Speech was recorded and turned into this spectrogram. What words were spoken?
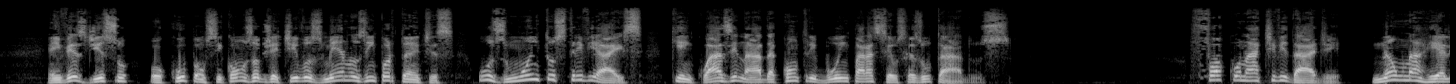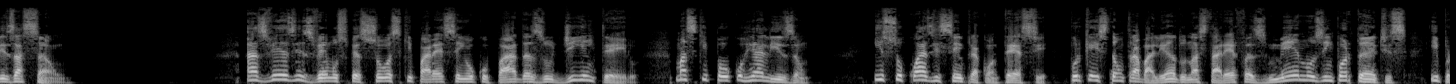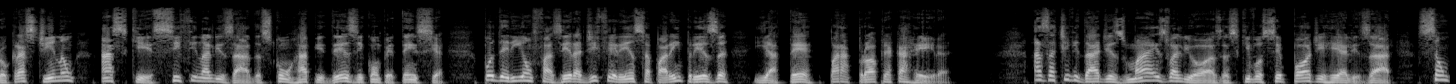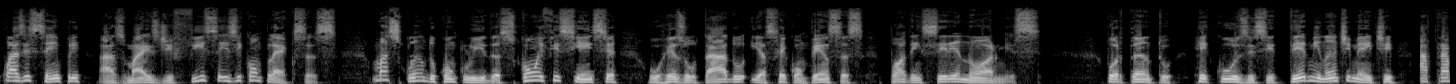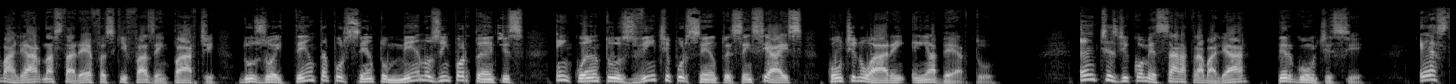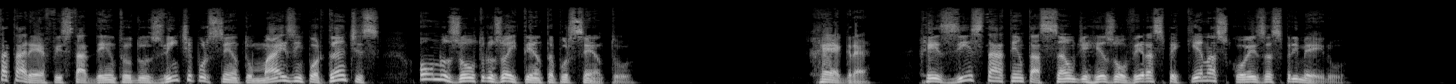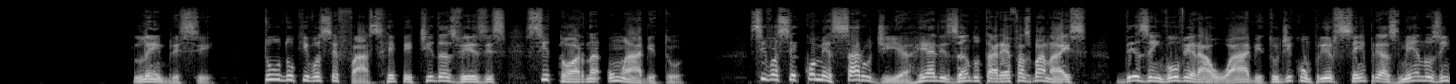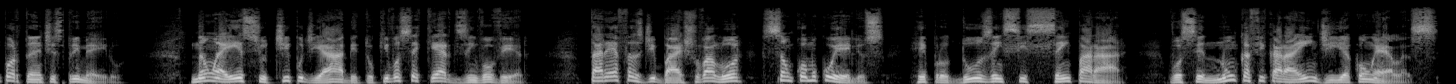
Em vez disso, ocupam-se com os objetivos menos importantes, os muitos triviais, que em quase nada contribuem para seus resultados. Foco na atividade, não na realização. Às vezes vemos pessoas que parecem ocupadas o dia inteiro, mas que pouco realizam. Isso quase sempre acontece porque estão trabalhando nas tarefas menos importantes e procrastinam as que, se finalizadas com rapidez e competência, poderiam fazer a diferença para a empresa e até para a própria carreira. As atividades mais valiosas que você pode realizar são quase sempre as mais difíceis e complexas, mas quando concluídas com eficiência, o resultado e as recompensas podem ser enormes. Portanto, recuse-se terminantemente a trabalhar nas tarefas que fazem parte dos 80% menos importantes, enquanto os 20% essenciais continuarem em aberto. Antes de começar a trabalhar, pergunte-se: esta tarefa está dentro dos 20% mais importantes ou nos outros 80%? Regra: resista à tentação de resolver as pequenas coisas primeiro. Lembre-se, tudo o que você faz repetidas vezes se torna um hábito. Se você começar o dia realizando tarefas banais, desenvolverá o hábito de cumprir sempre as menos importantes primeiro. Não é esse o tipo de hábito que você quer desenvolver. Tarefas de baixo valor são como coelhos, reproduzem-se sem parar. Você nunca ficará em dia com elas.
